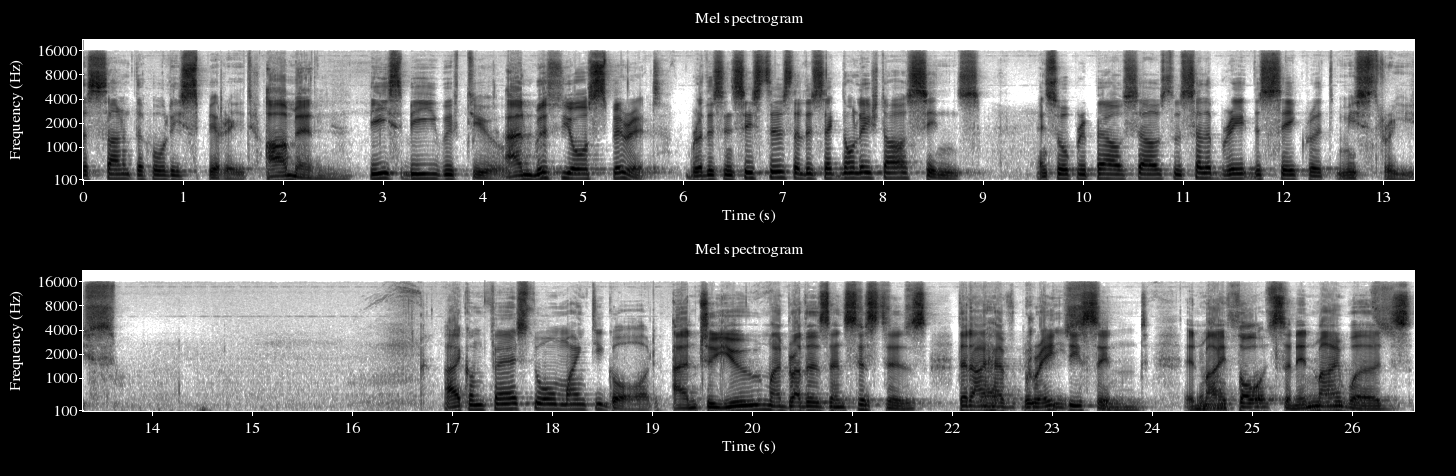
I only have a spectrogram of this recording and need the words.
The Son, of the Holy Spirit. Amen. Peace be with you. And with your spirit, Brothers and sisters, let us acknowledge our sins and so prepare ourselves to celebrate the sacred mysteries. I confess to Almighty God and to you, my brothers and sisters, that I have greatly sinned in my thoughts and in my words,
